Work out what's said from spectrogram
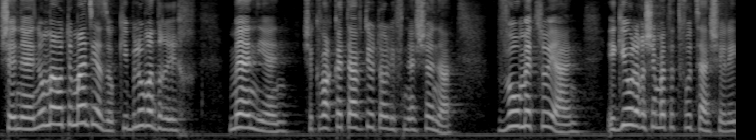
שנהנו מהאוטומציה הזו, קיבלו מדריך מעניין, שכבר כתבתי אותו לפני שנה, והוא מצוין, הגיעו לרשימת התפוצה שלי,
